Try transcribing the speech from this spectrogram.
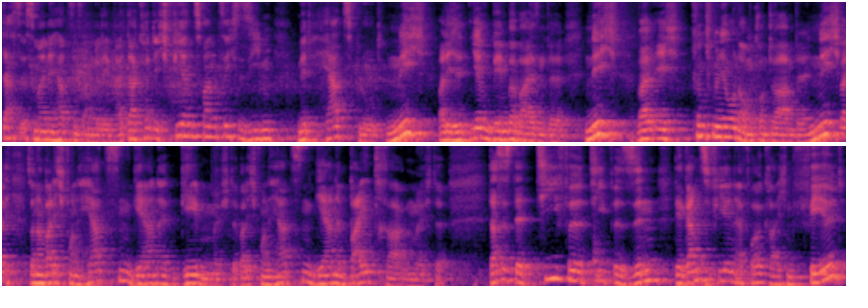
das ist meine Herzensangelegenheit. Da könnte ich 24-7 mit Herzblut. Nicht, weil ich irgendwem beweisen will. Nicht, weil ich 5 Millionen auf dem Konto haben will. Nicht, weil ich, sondern weil ich von Herzen gerne geben möchte. Weil ich von Herzen gerne beitragen möchte. Das ist der tiefe, tiefe Sinn, der ganz vielen Erfolgreichen fehlt,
